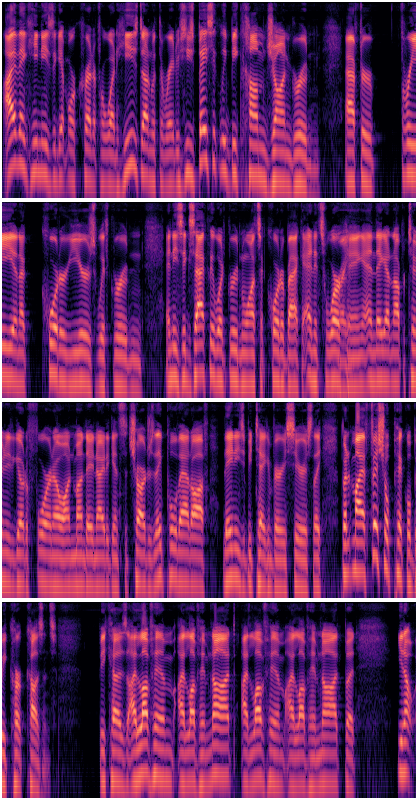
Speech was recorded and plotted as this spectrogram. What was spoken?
I think he needs to get more credit for what he's done with the Raiders. He's basically become Jon Gruden after three and a quarter years with Gruden, and he's exactly what Gruden wants at quarterback, and it's working. Right. And they got an opportunity to go to four and zero oh on Monday night against the Chargers. They pull that off. They need to be taken very seriously. But my official pick will be Kirk Cousins because I love him, I love him not, I love him, I love him not. But, you know,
